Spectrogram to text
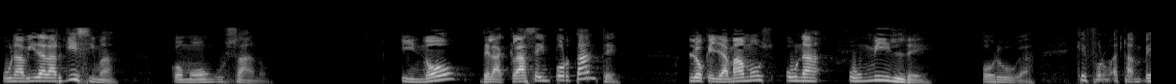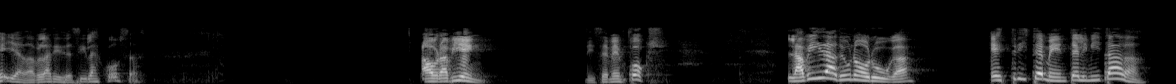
una vida larguísima como un gusano. Y no de la clase importante, lo que llamamos una humilde oruga. Qué forma tan bella de hablar y decir las cosas. Ahora bien, dice Ben Fox, la vida de una oruga es tristemente limitada.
